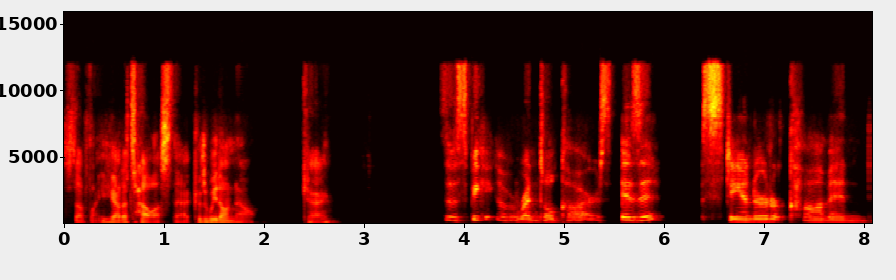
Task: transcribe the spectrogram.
stuff like you got to tell us that because we don't know. Okay. So speaking of rental cars, is it standard or common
